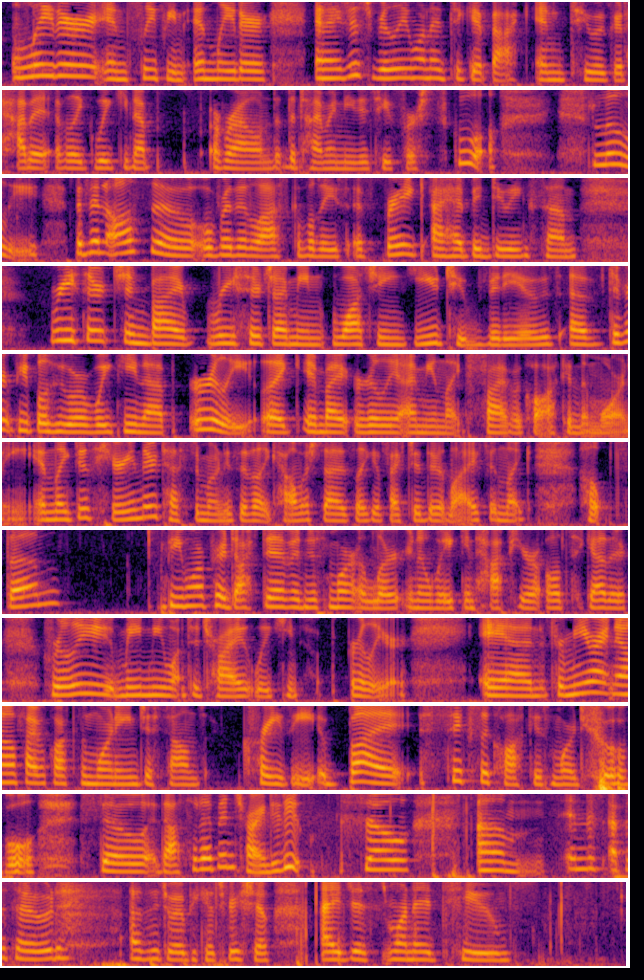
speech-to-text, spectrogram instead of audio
later and sleeping in later, and I just really wanted to get back into a good habit of like waking up around the time I needed to for school slowly. But then also over the last couple of days of break, I had been doing some research, and by research, I mean watching YouTube videos of different people who are waking up early. Like, and by early, I mean like five o'clock in the morning, and like just hearing their testimonies of like how much that has like affected their life and like helped them be more productive and just more alert and awake and happier altogether really made me want to try waking up earlier. And for me right now, five o'clock in the morning just sounds crazy, but six o'clock is more doable. So that's what I've been trying to do. So, um, in this episode of the Joy Because Grace show, I just wanted to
